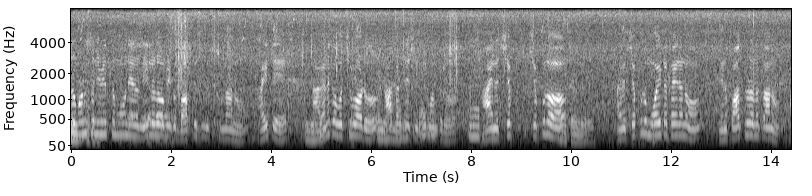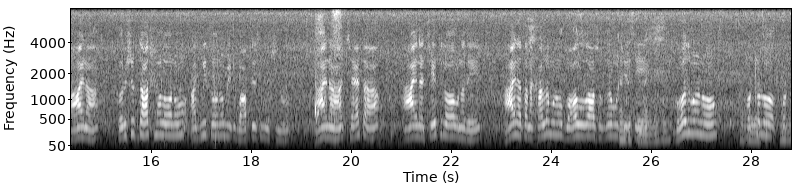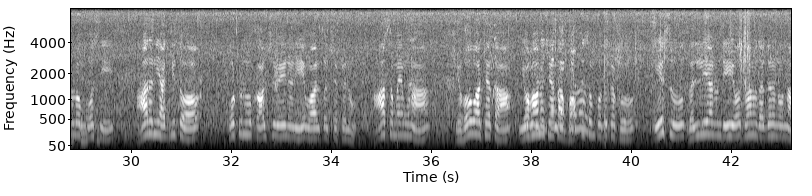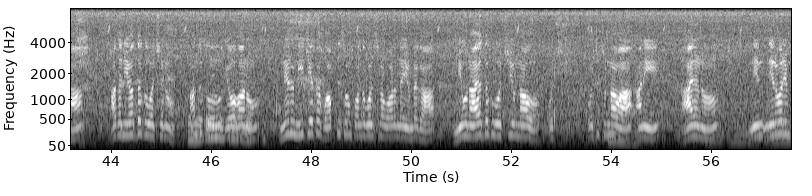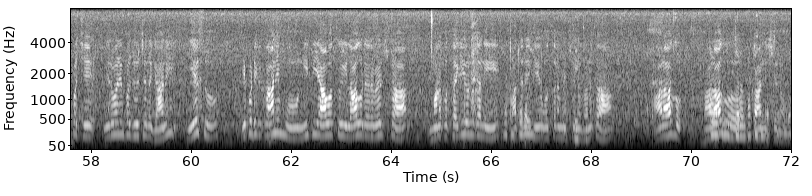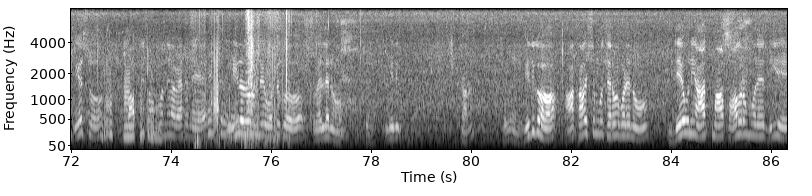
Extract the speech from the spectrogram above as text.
మారు మనసు నిమిత్తము నేను నీళ్ళలో మీకు బాప్తిసం ఇస్తున్నాను అయితే నా వెనక వచ్చేవాడు నాకంటే శక్తిమంతుడు. ఆయన చెప్ చెప్పులో ఆయన చెప్పులు మోయటకైనను నేను పాత్రుడను కాను. ఆయన పరిశుద్ధాత్మలోను అగ్నితోనూ మీకు బాప్తిసం ఇచ్చును ఆయన చేట ఆయన చేతిలో ఉన్నది. ఆయన తన కళ్ళమును బాగుగా శుభ్రము చేసి గోధుమలను కొట్లలో కొట్లలో పోసి ఆరని అగ్నితో పొట్టును కాల్చివేయనని వారితో చెప్పాను. ఆ సమయమున యహోవా చేత యోహాను చేత బాప్తిసం పొందుటకు యేసు గల్లియా నుండి యోధాను దగ్గరనున్న అతని యొద్దకు వచ్చాను. అందుకు యోహాను నేను నీ చేత బాప్తిసం పొందవలసిన వాడనై ఉండగా నీవు నా యొద్దకు వచ్చి ఉన్నావు వచ్చి వచ్చుచున్నావా అని ఆయనను నిర్వహింపచే నిర్వహింపజూచను కానీ యేసు ఇప్పటికి కానిమ్ము నీతి యావత్తు ఇలాగూ నెరవేర్చుట మనకు తగి ఉన్నదని అతనికి ఉత్తరం ఇచ్చాను కనుక అలాగు అలాగు కానిచ్చాను. యేసు బాప్తిసం పొందిన వెంటనే నీళ్ళలో నుండి ఒడ్డుకు వెళ్ళెను. ఇది చాలా ఇదిగో ఆకాశము తెరవబడెను. దేవుని ఆత్మ పావురం వలె దిగి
